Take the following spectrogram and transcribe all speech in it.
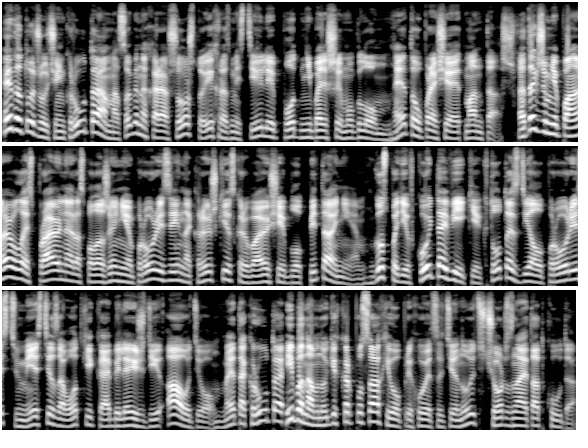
Это тоже очень круто, особенно хорошо, что их разместили под небольшим углом. Это упрощает монтаж. А также мне понравилось правильное расположение прорезей на крышке, скрывающей блок питания. Господи, в какой-то веке кто-то сделал прорезь в месте заводки кабеля HD Audio. Это круто, ибо на многих корпусах его приходится тянуть черт знает откуда.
